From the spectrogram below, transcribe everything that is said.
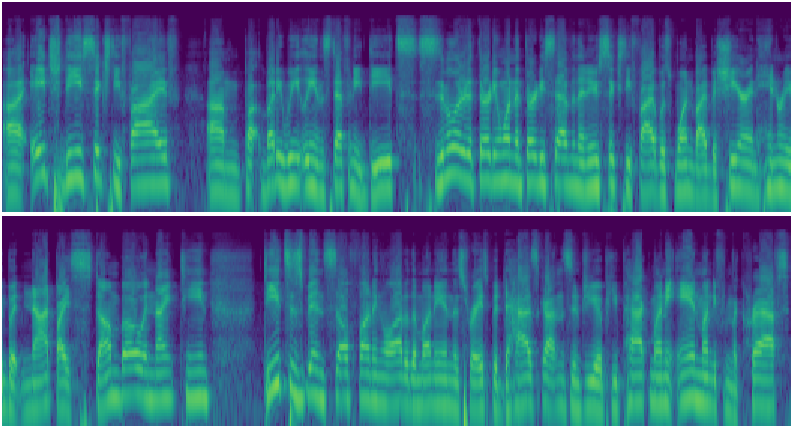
uh, HD sixty five. Um, Buddy Wheatley and Stephanie Dietz. Similar to 31 and 37, the new 65 was won by Beshear and Henry, but not by Stumbo in 19. Dietz has been self funding a lot of the money in this race, but has gotten some GOP PAC money and money from the crafts.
